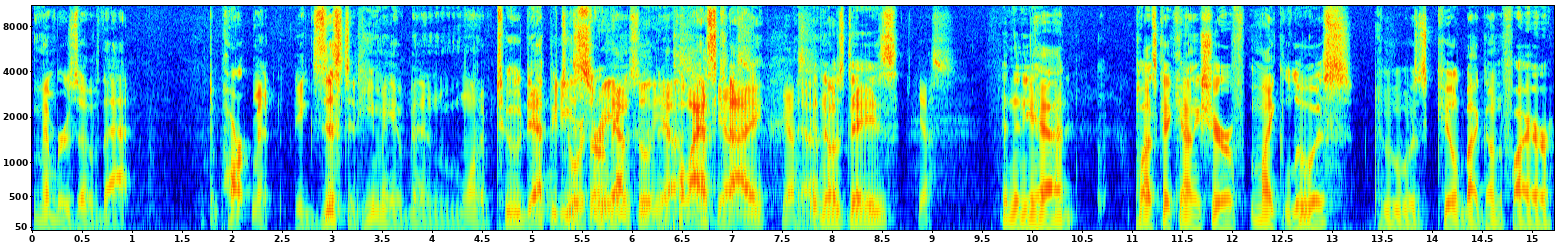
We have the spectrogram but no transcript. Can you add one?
members of that department existed. He may have been one of two deputies Two or three, absolutely, yes. Pulaski Yes, yes. in those days. Yes. And then you had Pulaski County Sheriff Mike Lewis, who was killed by gunfire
